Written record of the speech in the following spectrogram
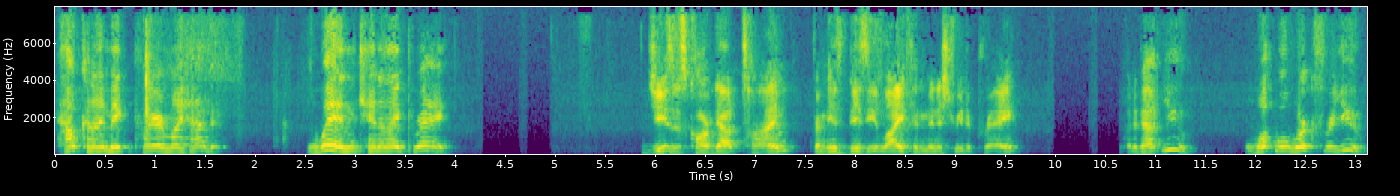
How can I make prayer my habit? When can I pray? Jesus carved out time from his busy life and ministry to pray. What about you? What will work for you?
